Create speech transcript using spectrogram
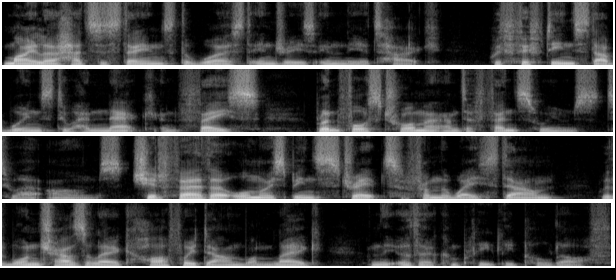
Myla had sustained the worst injuries in the attack, with 15 stab wounds to her neck and face, blunt force trauma and defense wounds to her arms. She had further almost been stripped from the waist down, with one trouser leg halfway down one leg and the other completely pulled off.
